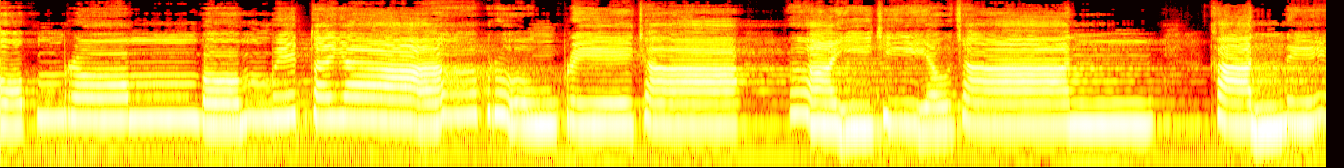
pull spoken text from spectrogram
อบรมบ่มวิทยาปรุงปรีชา ให้เชี่ยวชาญขันนี้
